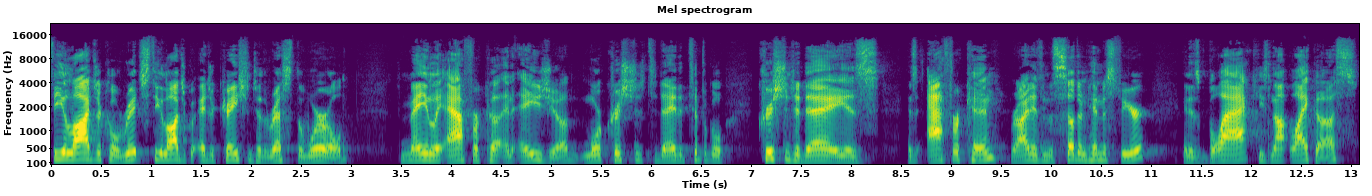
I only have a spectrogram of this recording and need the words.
theological, rich theological education to the rest of the world, mainly Africa and Asia. More Christians today, the typical Christian today is is African, right? Is in the southern hemisphere and is black. He's not like us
